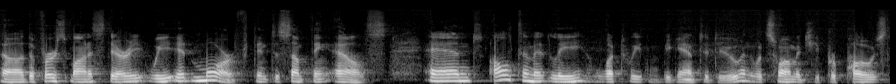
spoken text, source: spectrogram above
uh, the first monastery, we, it morphed into something else. And ultimately, what we began to do, and what Swamiji proposed,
